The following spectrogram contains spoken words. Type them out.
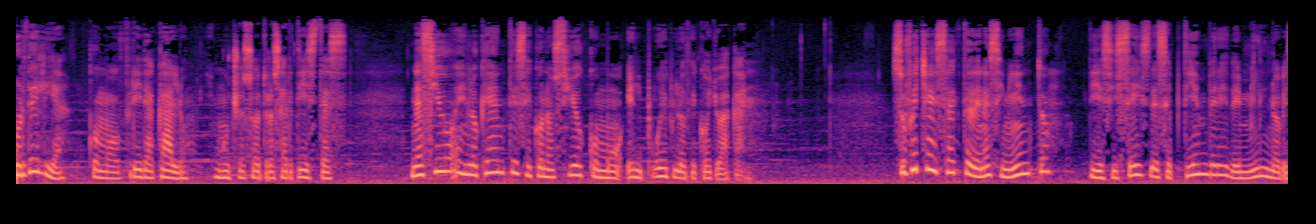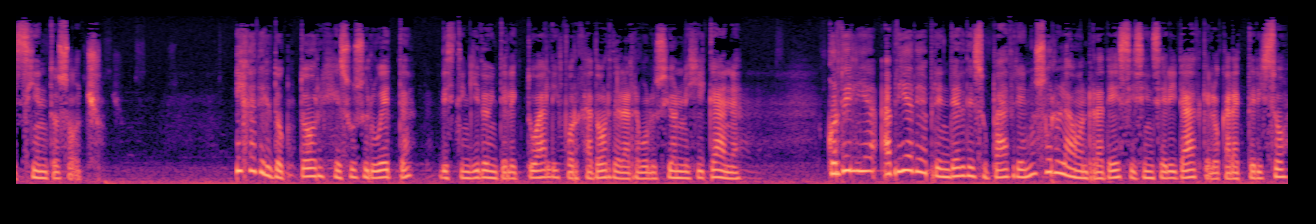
Cordelia, como Frida Kahlo y muchos otros artistas, nació en lo que antes se conoció como el pueblo de Coyoacán. Su fecha exacta de nacimiento, 16 de septiembre de 1908. Hija del doctor Jesús Urueta, distinguido intelectual y forjador de la Revolución Mexicana, Cordelia habría de aprender de su padre no solo la honradez y sinceridad que lo caracterizó,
